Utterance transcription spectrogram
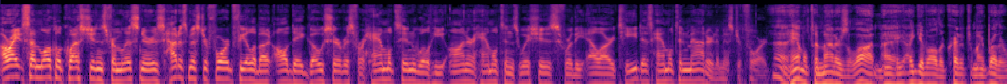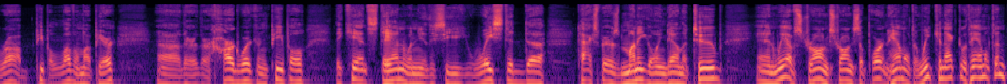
All right, some local questions from listeners. How does Mr. Ford feel about all day GO service for Hamilton? Will he honor Hamilton's wishes for the LRT? Does Hamilton matter to Mr. Ford? Uh, Hamilton matters a lot, and I, I, give all the credit to my brother Rob. People love him up here. Uh, they're they're hardworking people. They can't stand when you, they see wasted uh, taxpayers' money going down the tube. And we have strong, strong support in Hamilton. We connect with Hamilton,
